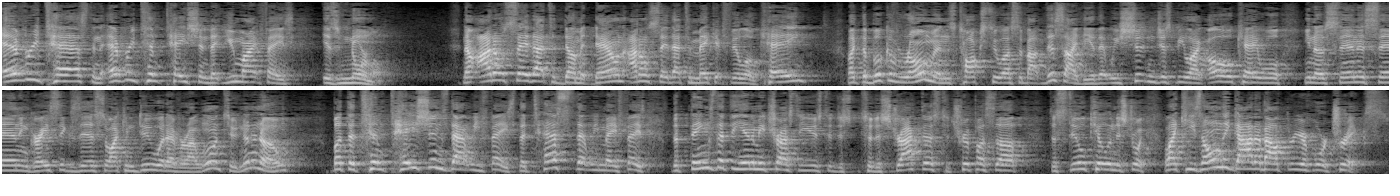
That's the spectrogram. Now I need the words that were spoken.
every test and every temptation that you might face is normal. Now, I don't say that to dumb it down, I don't say that to make it feel okay. Like the book of Romans talks to us about this idea that we shouldn't just be like, oh, okay, well, you know, sin is sin and grace exists, so I can do whatever I want to. No, no, no. But the temptations that we face, the tests that we may face, the things that the enemy tries to use to, dis- to distract us, to trip us up, to steal, kill, and destroy, like he's only got about three or four tricks.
